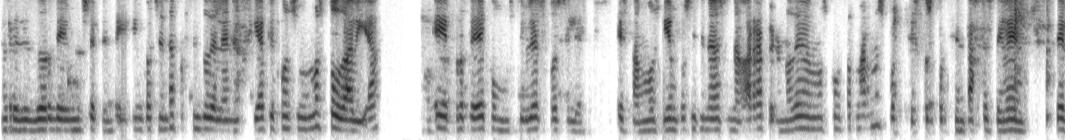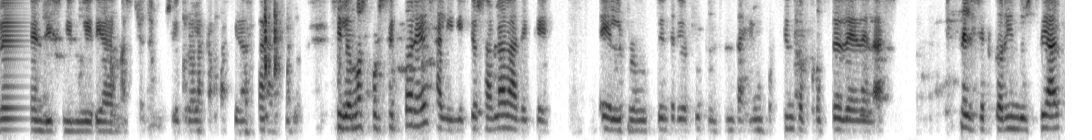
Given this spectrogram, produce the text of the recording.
alrededor de un 75-80% de la energía que consumimos todavía eh, procede de combustibles fósiles. Estamos bien posicionados en Navarra, pero no debemos conformarnos porque estos porcentajes deben, deben disminuir y además tenemos, yo creo, la capacidad para hacerlo. Si vemos por sectores, al inicio se hablaba de que el Producto Interior Bruto, un 31% procede de las del sector industrial,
